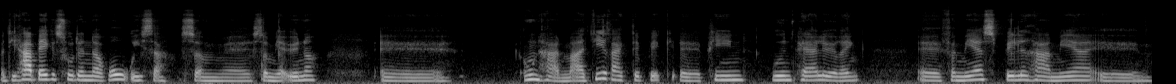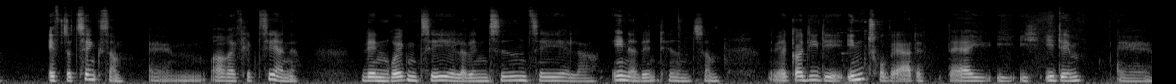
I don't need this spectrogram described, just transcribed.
Og de har begge to den der ro i sig, som, øh, som jeg ynder. Øh, hun har et meget direkte blik, øh, pigen, uden perleøring. Øh, for mere spillet har mere øh, eftertænksom øh, og reflekterende. Vende ryggen til, eller vende siden til, eller indadvendtheden, som jeg kan godt lide det introverte, der er i, i, i dem. Øh,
